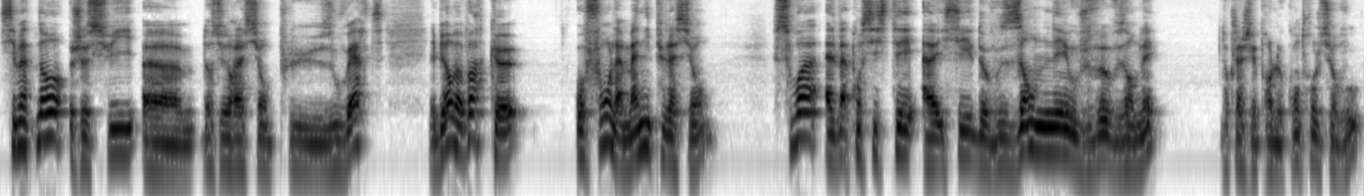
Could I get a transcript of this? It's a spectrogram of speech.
Si maintenant je suis euh, dans une relation plus ouverte, eh bien on va voir que au fond la manipulation, soit elle va consister à essayer de vous emmener où je veux vous emmener. Donc là, je vais prendre le contrôle sur vous.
